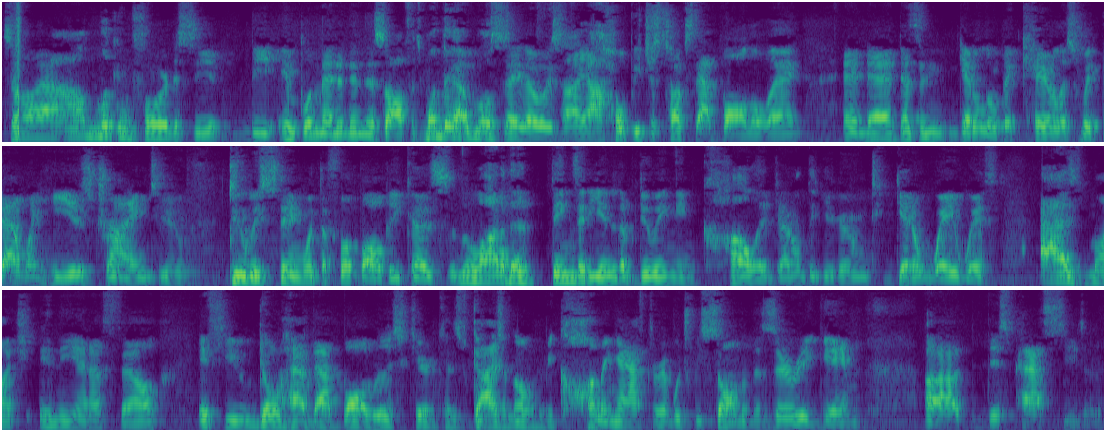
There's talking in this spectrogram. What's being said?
So I'm looking forward to see it be implemented in this offense. One thing I will say though is I, I hope he just tucks that ball away and uh, doesn't get a little bit careless with that when he is trying to do his thing with the football because a lot of the things that he ended up doing in college, I don't think you're going to get away with as much in the NFL if you don't have that ball really secured because guys are going to be coming after it, which we saw in the Missouri game uh, this past season.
